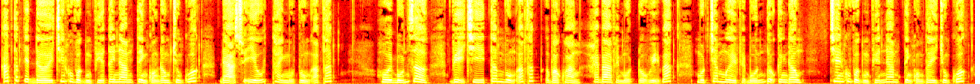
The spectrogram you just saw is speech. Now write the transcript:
áp thấp nhiệt đới trên khu vực phía tây nam tỉnh Quảng Đông Trung Quốc đã suy yếu thành một vùng áp thấp. Hồi 4 giờ, vị trí tâm vùng áp thấp ở vào khoảng 23,1 độ Vĩ Bắc, 110,4 độ Kinh Đông, trên khu vực phía nam tỉnh Quảng Tây Trung Quốc –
